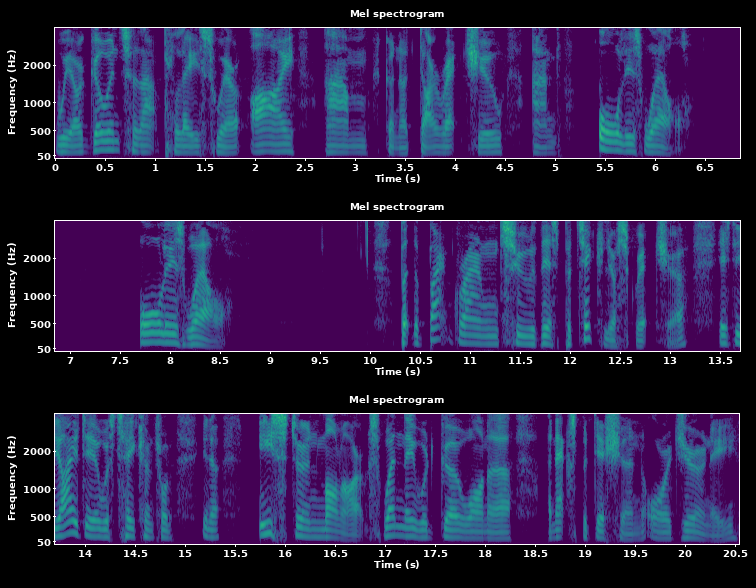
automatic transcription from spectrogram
We are going to that place where I am going to direct you and all is well. All is well. But the background to this particular scripture is the idea was taken from, you know, Eastern monarchs, when they would go on a, an expedition or a journey,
